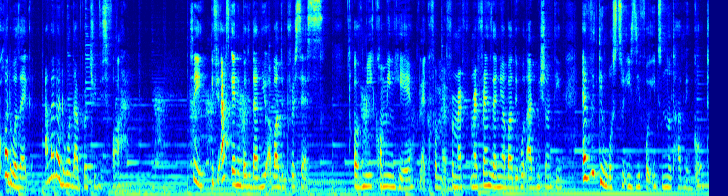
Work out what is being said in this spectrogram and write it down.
God was like, Am I not the one that brought you this far? See, if you ask anybody that knew about the process of me coming here, like from my from my, my friends that knew about the whole admission thing, everything was too easy for it to not have been God.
